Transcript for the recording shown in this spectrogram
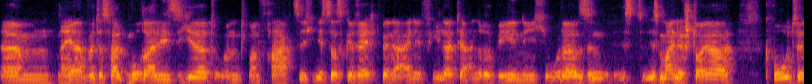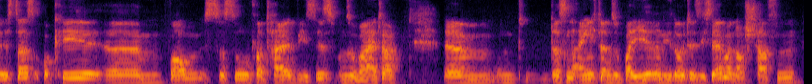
ähm, naja, wird es halt moralisiert und man fragt sich, ist das gerecht, wenn der eine viel hat, der andere wenig? Oder sind, ist, ist meine Steuerquote, ist das okay? Ähm, warum ist das so verteilt, wie es ist und so weiter? Ähm, und das sind eigentlich dann so Barrieren, die Leute sich selber noch schaffen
